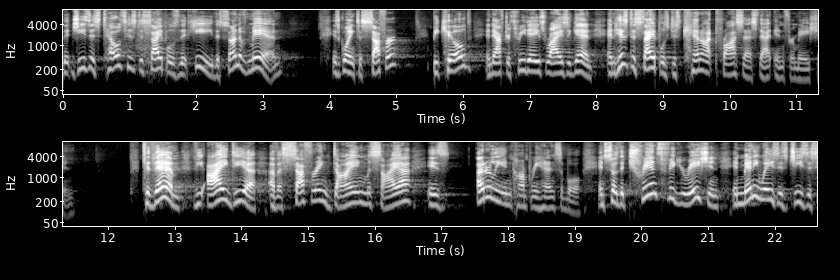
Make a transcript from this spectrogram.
that Jesus tells his disciples that he, the Son of Man, is going to suffer be killed, and after three days rise again. And his disciples just cannot process that information. To them, the idea of a suffering, dying Messiah is utterly incomprehensible. And so the transfiguration, in many ways, is Jesus'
